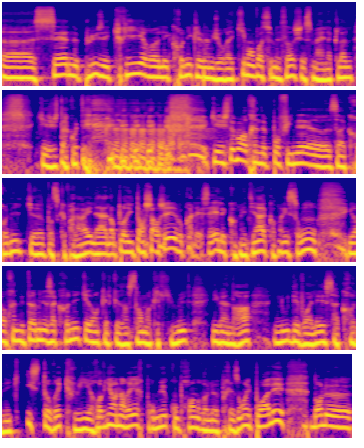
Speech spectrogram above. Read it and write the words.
euh, c'est ne plus écrire les chroniques le même jour. Et qui m'envoie ce message C'est Smaïl Aklal, qui est juste à côté, qui est justement en train de peaufiner euh, sa chronique euh, parce que voilà, il a un emploi du temps chargé. Vous connaissez les comédiens, comment ils sont. Il est en train de terminer sa chronique et dans quelques instants, dans quelques il viendra nous dévoiler sa chronique historique. Lui, il revient en arrière pour mieux comprendre le présent et pour aller dans le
